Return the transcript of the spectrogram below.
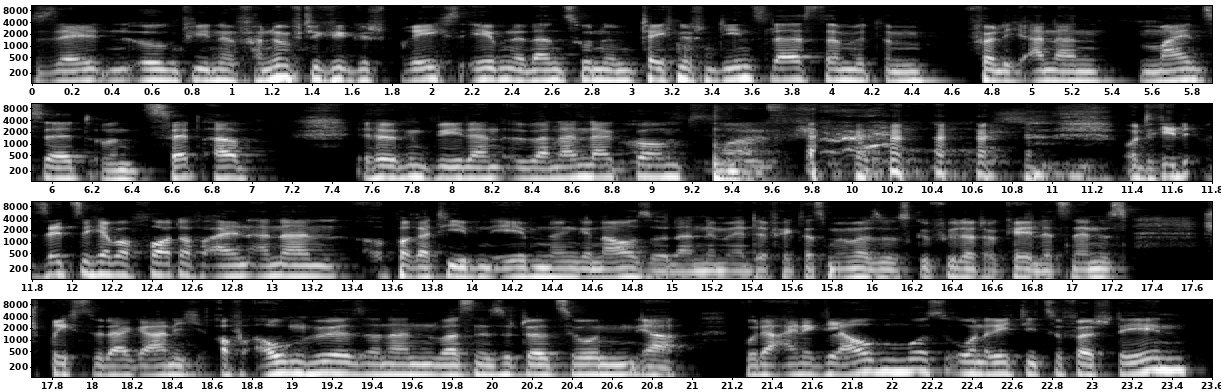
selten irgendwie eine vernünftige Gesprächsebene dann zu einem technischen Dienstleister mit einem völlig anderen Mindset und Setup irgendwie dann übereinander kommt. und setzt sich aber fort auf allen anderen operativen Ebenen genauso. Dann im Endeffekt, dass man immer so das Gefühl hat, okay, letzten Endes sprichst du da gar nicht auf Augenhöhe, sondern was eine Situation, ja, wo der eine glauben muss, ohne richtig zu verstehen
